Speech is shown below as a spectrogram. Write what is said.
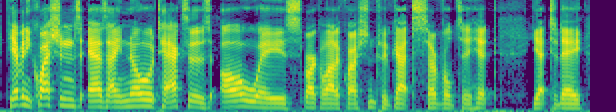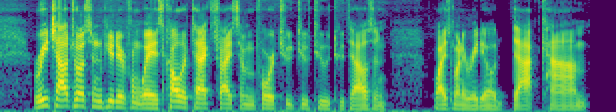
If you have any questions, as I know taxes always spark a lot of questions, we've got several to hit yet today. Reach out to us in a few different ways. Call or text 574 222 2000 wisemoneyradio.com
